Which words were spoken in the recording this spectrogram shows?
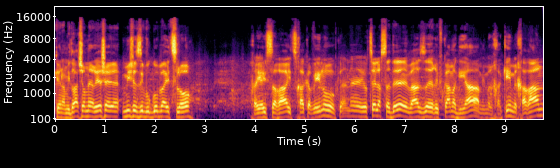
כן, המדרש אומר, יש אה, מי שזיווגו בה אצלו, חיי שרה, יצחק אבינו, כן, אה, יוצא לשדה, ואז אה, רבקה מגיעה ממרחקים, מחרן,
